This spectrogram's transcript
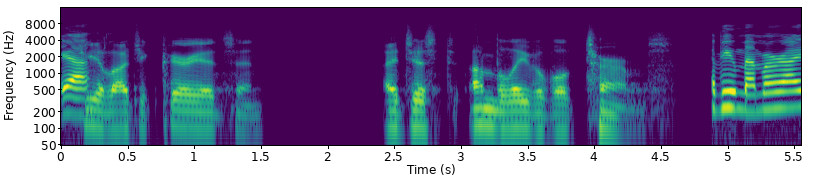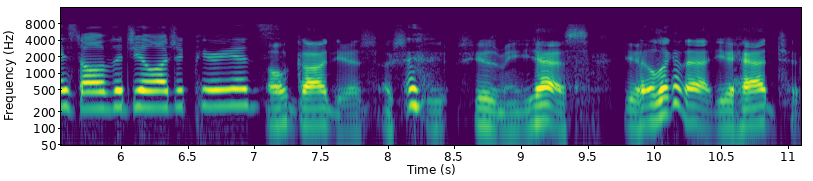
Yeah. geologic periods and I just unbelievable terms. Have you memorized all of the geologic periods? Oh God, yes. Excuse, excuse me. Yes. Yeah. Look at that. You had to.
